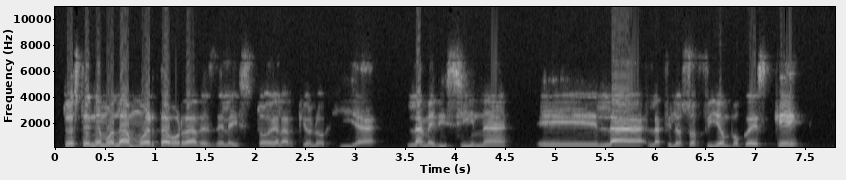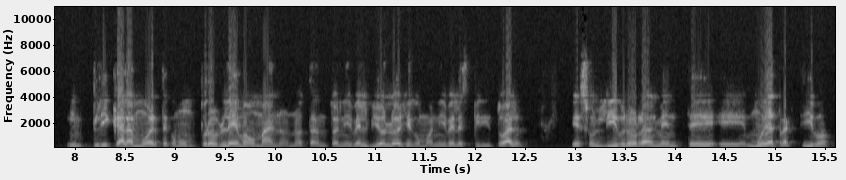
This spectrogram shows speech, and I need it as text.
Entonces tenemos la muerte abordada desde la historia, la arqueología, la medicina, eh, la, filosofía, un poco es qué implica la muerte como un problema humano, ¿no? Tanto a nivel biológico como a nivel espiritual. Es un libro realmente eh, muy atractivo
